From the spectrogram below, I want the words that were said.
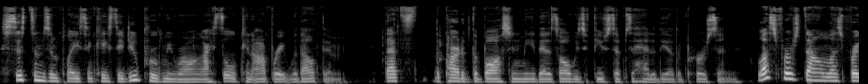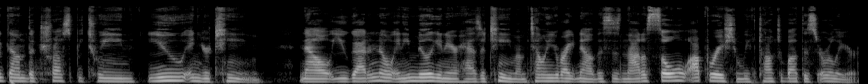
systems in place in case they do prove me wrong, I still can operate without them. That's the part of the boss in me that is always a few steps ahead of the other person. Let's first down, let's break down the trust between you and your team. Now, you got to know any millionaire has a team. I'm telling you right now, this is not a solo operation. We've talked about this earlier.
